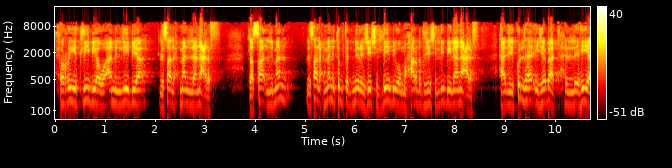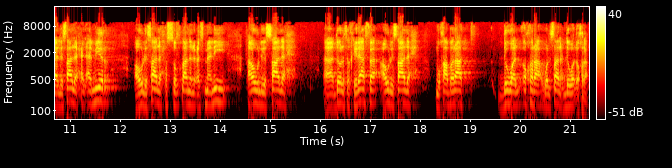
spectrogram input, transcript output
حرية ليبيا وأمن ليبيا لصالح من لا نعرف. لمن؟ لصالح من يتم تدمير الجيش الليبي ومحاربة الجيش الليبي لا نعرف. هذه كلها إجابات هل هي لصالح الأمير أو لصالح السلطان العثماني أو لصالح آه، دولة الخلافة أو لصالح مخابرات دول أخرى ولصالح دول أخرى.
